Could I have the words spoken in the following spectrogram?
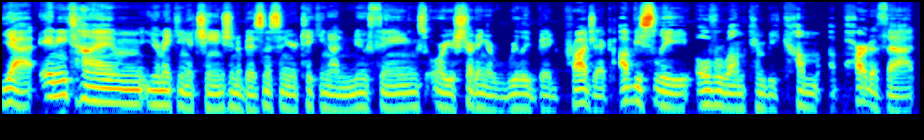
Yeah, anytime you're making a change in a business and you're taking on new things or you're starting a really big project, obviously overwhelm can become a part of that.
